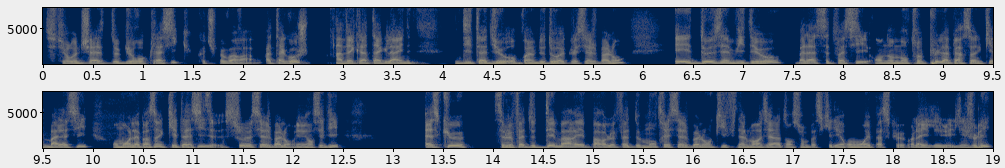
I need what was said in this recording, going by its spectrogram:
sur une chaise de bureau classique que tu peux voir à, ta gauche avec la tagline Dites adieu au problème de dos avec le siège ballon. Et deuxième vidéo, bah là, cette fois-ci, on ne montre plus la personne qui est mal assise, on montre la personne qui est assise sur le siège ballon. Et on s'est dit, est-ce que c'est le fait de démarrer par le fait de montrer siège ballon qui finalement attire l'attention parce qu'il est rond et parce que voilà, il est, joli,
